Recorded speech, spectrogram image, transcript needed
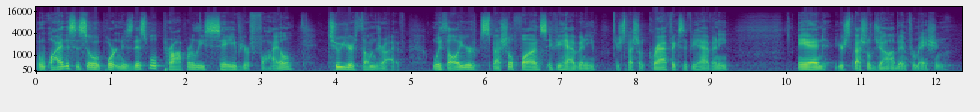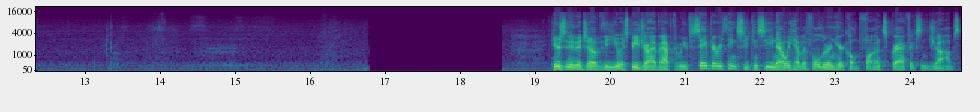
But why this is so important is this will properly save your file to your thumb drive with all your special fonts, if you have any, your special graphics, if you have any, and your special job information. Here's an image of the USB drive after we've saved everything. So you can see now we have a folder in here called fonts, graphics, and jobs.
